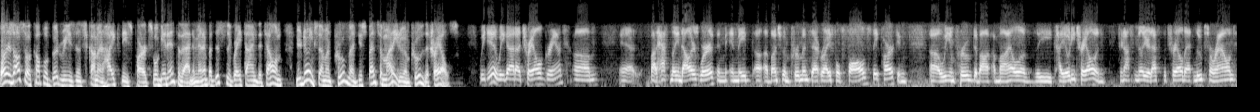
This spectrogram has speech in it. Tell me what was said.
Well, there's also a couple good reasons to come and hike these parks. We'll get into that in a minute, but this is a great time to tell them you're doing some improvement. You spent some money to improve the trails. We did. We got a trail grant, um, uh, about half a million dollars worth, and, and made a, a bunch of improvements at Rifle Falls State Park. And uh, we improved about a mile of the Coyote Trail. And if you're not familiar, that's the trail that loops around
